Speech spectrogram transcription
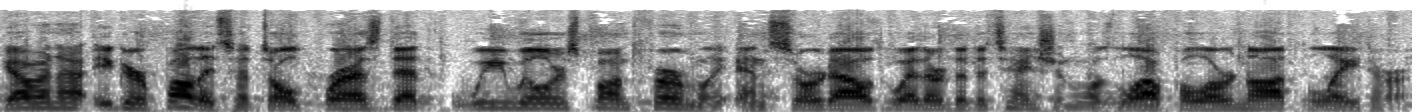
Governor Igor Palitsa told press that we will respond firmly and sort out whether the detention was lawful or not later.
